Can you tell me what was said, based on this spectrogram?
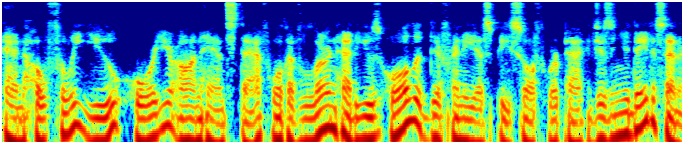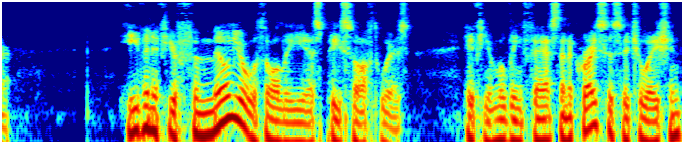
And hopefully you or your on-hand staff will have learned how to use all the different ESP software packages in your data center. Even if you're familiar with all the ESP softwares, if you're moving fast in a crisis situation,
